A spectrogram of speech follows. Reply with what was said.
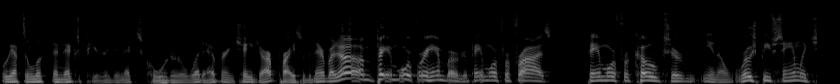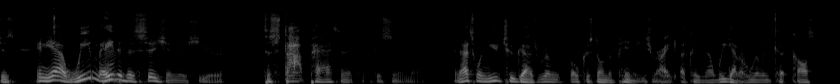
But we have to look the next period, the next quarter, or whatever, and change our prices. But everybody, oh, I'm paying more for a hamburger, paying more for fries, paying more for cokes, or you know, roast beef sandwiches. And yeah, we made a decision this year to stop passing it to the consumer. And that's when you two guys really focused on the pennies, right? Okay, now we got to really cut costs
